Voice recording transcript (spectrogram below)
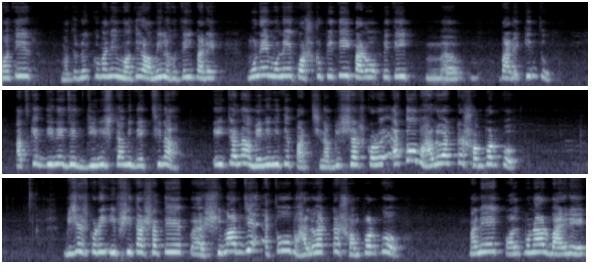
মতের, মতনৈক্য মানে মতের অমিল হতেই পারে। মনে মনে কষ্ট পেতেই পারো, পেতেই পারে। কিন্তু আজকের দিনে যে জিনিসটা আমি দেখছি না, এইটা না মেনে নিতে পারছি না। বিশ্বাস করো, এত ভালো একটা সম্পর্ক। বিশেষ করে ইপসিতার সাথে সীমার যে এত ভালো একটা সম্পর্ক মানে কল্পনার বাইরে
